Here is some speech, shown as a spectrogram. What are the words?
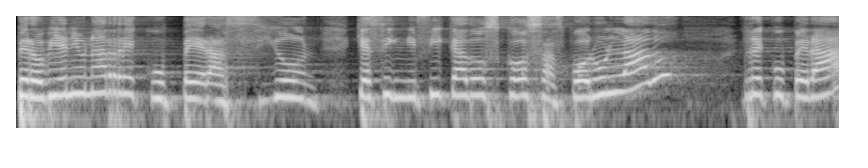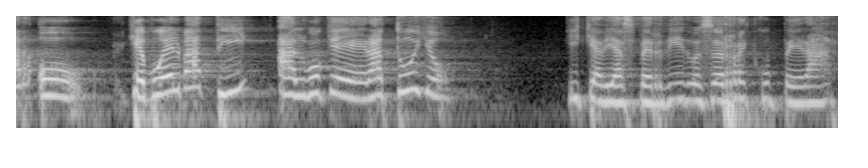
Pero viene una recuperación que significa dos cosas. Por un lado, recuperar o que vuelva a ti algo que era tuyo y que habías perdido. Eso es recuperar.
